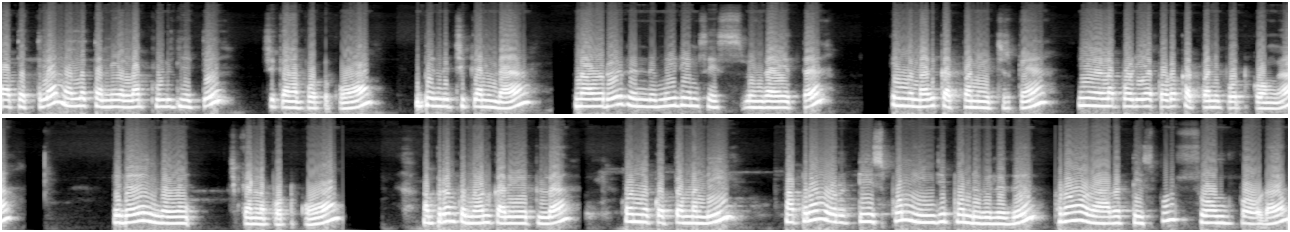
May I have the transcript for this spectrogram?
பாத்திரத்தில் நல்ல தண்ணியெல்லாம் புழிஞ்சிட்டு சிக்கனை போட்டுக்குவோம். இப்போ இந்த சிக்கனில் நான் ஒரு ரெண்டு மீடியம் சைஸ் வெங்காயத்தை இந்த மாதிரி கட் பண்ணி வச்சிருக்கேன். நீங்க நல்லா பொடியா கூட கட் பண்ணி போட்டுக்கோங்க. இதை இந்த சிக்கன்ல போட்டுக்குவோம். அப்புறம் கொஞ்சோண்டு கறிவேப்பிலை கொஞ்சம் கொத்தமல்லி அப்புறம் ஒரு டீஸ்பூன் இஞ்சி பூண்டு விழுது அப்புறம் ஒரு அரை டீஸ்பூன் சோம்பு பவுடர்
